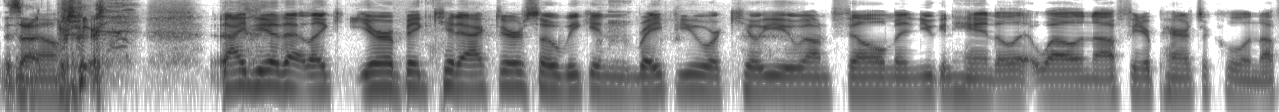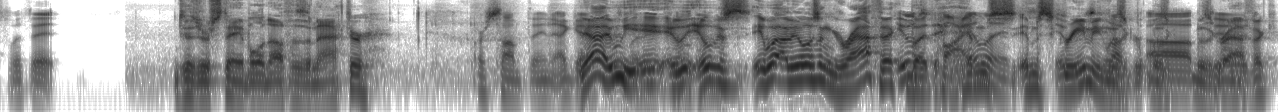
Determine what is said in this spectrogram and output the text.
Is that? The idea that like you're a big kid actor, so we can rape you or kill you on film, and you can handle it well enough, and your parents are cool enough with it, Because you're stable enough as an actor. or something. I guess. Yeah, it, it, it, was. It, I mean, it wasn't graphic, It was but him, him was screaming was fucked was, up, was graphic.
